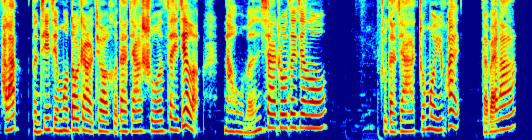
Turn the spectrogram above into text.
好啦。本期节目到这儿就要和大家说再见了，那我们下周再见喽！祝大家周末愉快，拜拜啦！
